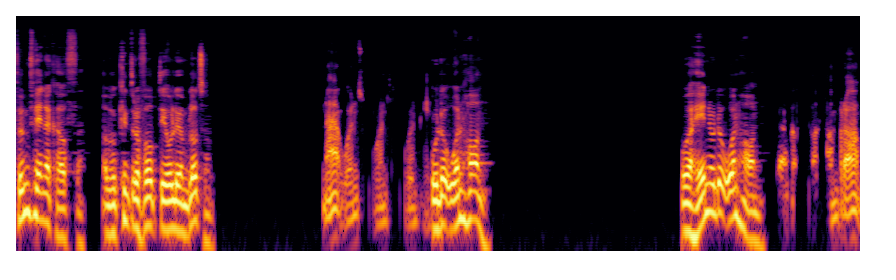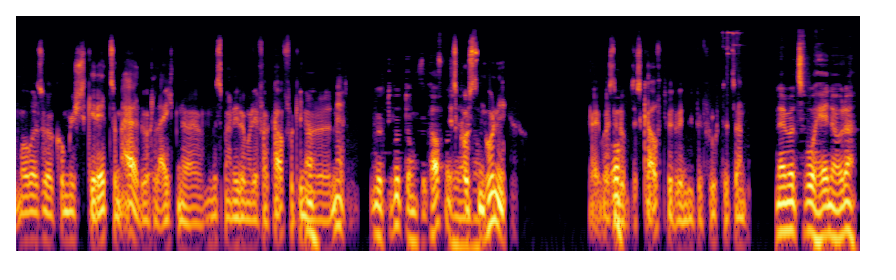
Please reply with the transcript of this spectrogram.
5 Hähner kaufen? Aber kommt drauf an, ob die alle am Platz haben. Nein, eins, eins, eins. Oder einen Hahn. Ein Hen oder ein Hahn. Dann brauchen wir aber so ein komisches Gerät zum Eier durchleuchten. Müssen wir nicht einmal die verkaufen können Ja. oder nicht. Ja, gut, dann verkaufen wir Das sie. kostet einen Honig. Ja, ich weiß Oh. nicht, ob das gekauft wird, wenn die befruchtet sind. Nehmen wir zwei Hähne, oder?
